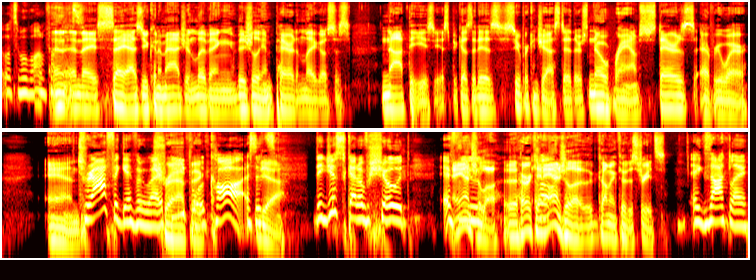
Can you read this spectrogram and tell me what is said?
let's move on from And, this. and they say, as you can imagine, living visually impaired in Lagos is not the easiest because it is super congested. There's no ramps, stairs everywhere. And Traffic everywhere. People, cars. Yeah. They just kind of showed. If you- Angela, uh, Hurricane. Angela coming through the streets. Exactly.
